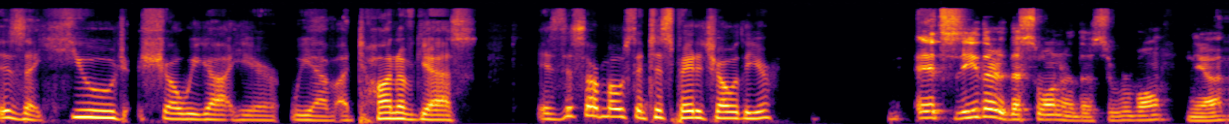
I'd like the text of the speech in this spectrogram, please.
this is a huge show we got here. We have a ton of guests. Is this our most anticipated show of the year? It's either this one or the Super Bowl. Yeah,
